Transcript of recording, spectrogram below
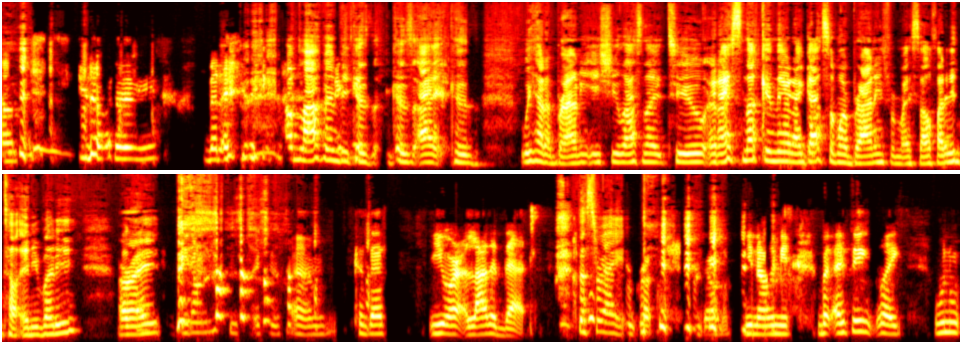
Um, you know what I mean? But I, I'm laughing because because I because we had a brownie issue last night too, and I snuck in there and I got some more brownies for myself. I didn't tell anybody. All right, you don't need to because um, that's you are allotted that. That's right. you know what I mean? But I think like when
